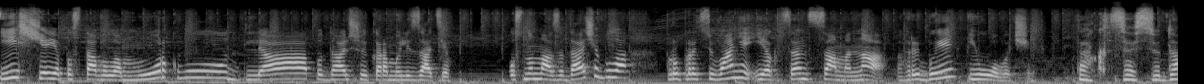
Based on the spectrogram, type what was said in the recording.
І ще я поставила моркву для подальшої карамелізації. Основна задача була пропрацювання і акцент саме на гриби і овочі. Так, це сюди.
